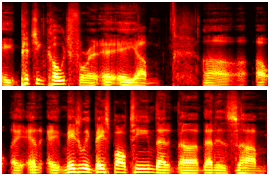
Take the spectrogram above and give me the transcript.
a pitching coach for a, a, um, a, a, a Major League Baseball team that that is um,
